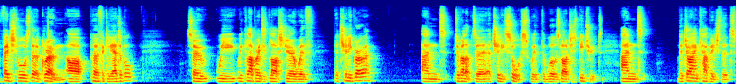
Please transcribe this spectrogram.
vegetables that are grown are perfectly edible. So we, we collaborated last year with a chili grower and developed a, a chili sauce with the world's largest beetroot. And the giant cabbage that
